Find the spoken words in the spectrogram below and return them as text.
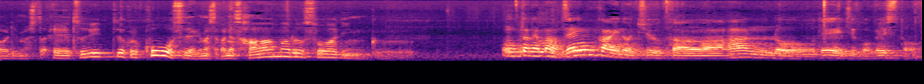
わかりました、えー、続いてこれコースでありましたかね。サーマルソアリング。本当ね、まあ、前回の中間は販路で自己ベスト。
